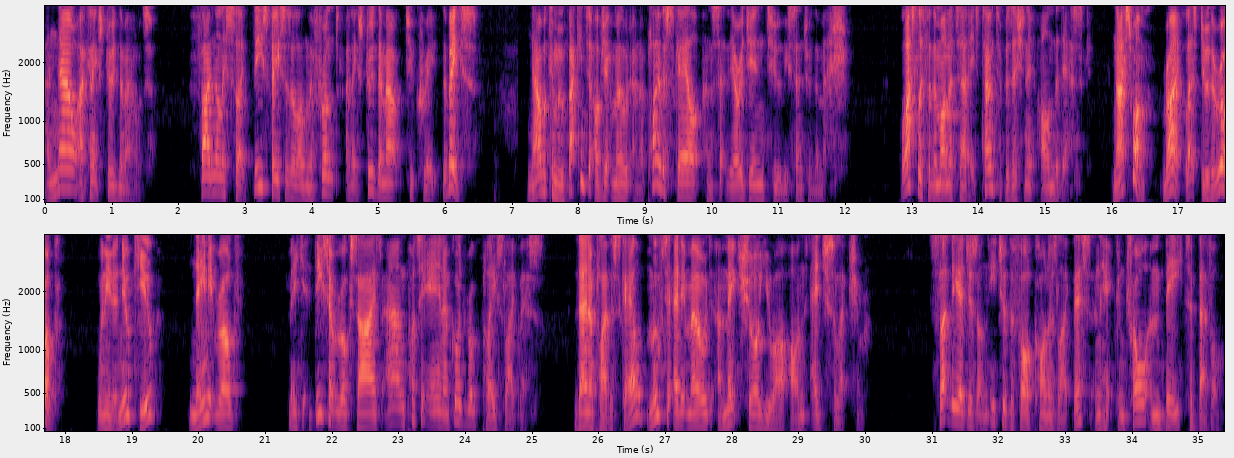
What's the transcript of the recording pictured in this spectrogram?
and now I can extrude them out. Finally select these faces along the front and extrude them out to create the base. Now we can move back into object mode and apply the scale and set the origin to the centre of the mesh. Lastly for the monitor, it's time to position it on the desk. Nice one! Right, let's do the rug. We need a new cube, name it rug, Make it a decent rug size and put it in a good rug place like this. Then apply the scale, move to edit mode and make sure you are on edge selection. Select the edges on each of the four corners like this and hit Ctrl and B to bevel.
